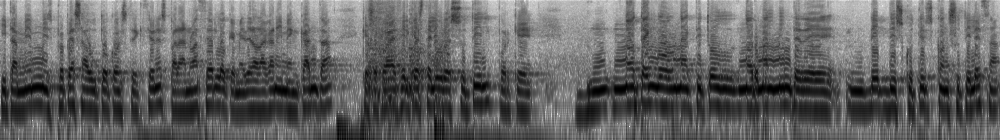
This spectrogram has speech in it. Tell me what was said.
y también mis propias autoconstricciones para no hacer lo que me diera la gana y me encanta que se pueda decir que este libro es sutil porque no tengo una actitud normalmente de, discutir con sutileza,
